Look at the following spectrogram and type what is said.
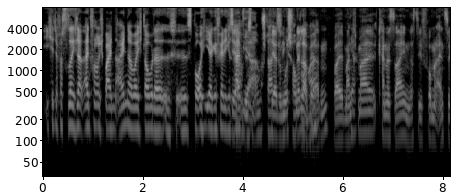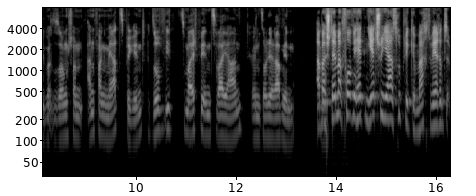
ich hätte fast gesagt, ich lade einen von euch beiden ein, aber ich glaube, da äh, ist bei euch eher gefährliches Ja. Halbwissen Ja. am Start. Ja, du musst schneller werden, weil manchmal kann es sein, dass die Formel 1-Saison schon Anfang März beginnt. So wie zum Beispiel in zwei Jahren, wenn Saudi-Arabien. Aber stell mal vor, wir hätten jetzt schon Jahresrückblick gemacht, während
